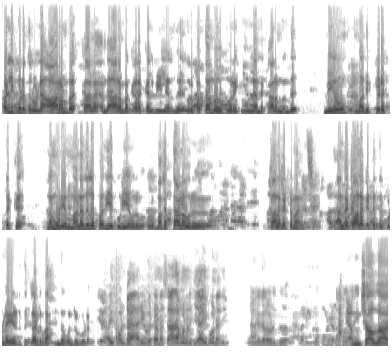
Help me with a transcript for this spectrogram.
பள்ளிக்கூடத்தில் உள்ள ஆரம்ப கால அந்த ஆரம்ப கால கல்வியிலிருந்து ஒரு பத்தாம் வகுப்பு வரைக்கும் உள்ள அந்த காலம் வந்து மிகவும் மதிப்பிடத்தக்க நம்முடைய மனதுல பதியக்கூடிய ஒரு ஒரு மகத்தான ஒரு காலகட்டமா இருந்துச்சு. அந்த காலகட்டத்திற்குள்ள எடுத்துக்காட்டு தான் இந்த ஒன்று கூட. ஐபோன் அறிவு சாதாரண நினைச்சு ஐபோன் அது. இன்ஷா அல்லாஹ்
